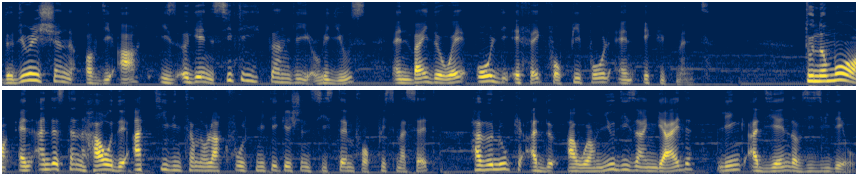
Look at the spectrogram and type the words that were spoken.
The duration of the arc is again significantly reduced and by the way all the effect for people and equipment. To know more and understand how the active internal arc fault mitigation system for PrismaSet, have a look at the, our new design guide, link at the end of this video.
